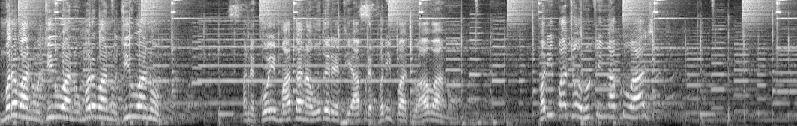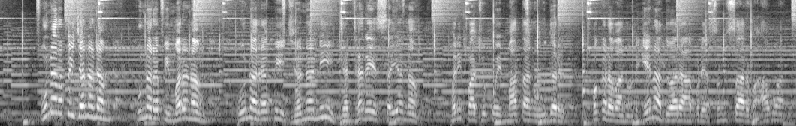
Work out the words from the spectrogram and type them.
મરવાનું, જીવવાનું મરવાનું, જીવવાનું. અને કોઈ માતાના ઉદરેથી આપણે ફરી પાછું આવવાનું. ફરી પાછો રૂટિંગ આપણું આજ. પુનરપી જનનમ, પુનરપી મરણમ, પુનરપી જનની જઠરે શયનમ. ફરી પાછું કોઈ માતાનું ઉદર પકડવાનું ને એના દ્વારા આપણે સંસારમાં આવવાનું.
